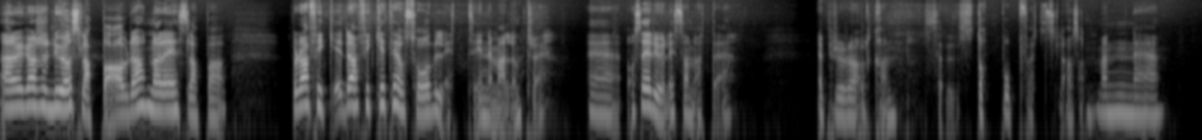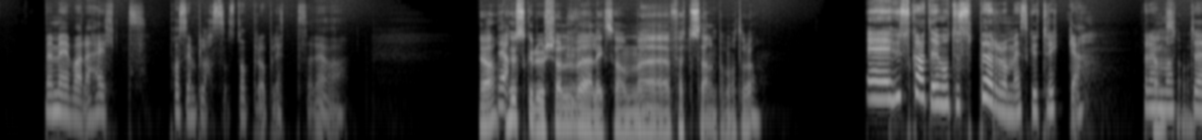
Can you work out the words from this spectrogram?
Eller kanskje du har slappa av, da, når jeg slappa av. For da fikk, da fikk jeg til å sove litt innimellom, tror jeg. Eh, og så er det jo litt sånn at eh, epidural kan stoppe opp fødsler og sånn, men eh, med meg var det helt på sin plass å stoppe opp litt, så det var Ja, Ja. Husker du selve liksom, eh, fødselen, på en måte, da? Jeg husker at jeg måtte spørre om jeg skulle trykke. For jeg måtte,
